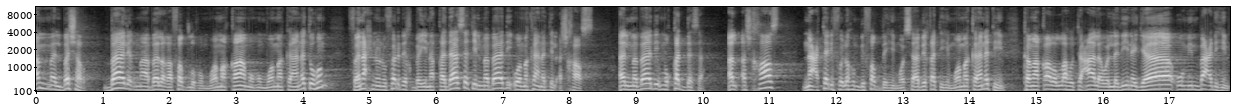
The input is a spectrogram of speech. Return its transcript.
أما البشر بالغ ما بلغ فضلهم ومقامهم ومكانتهم فنحن نفرق بين قداسة المبادئ ومكانة الأشخاص. المبادئ مقدسة. الأشخاص نعترف لهم بفضلهم وسابقتهم ومكانتهم كما قال الله تعالى والذين جاءوا من بعدهم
